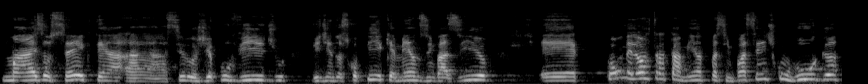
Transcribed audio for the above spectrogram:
mas eu sei que tem a, a cirurgia por vídeo, videoendoscopia, que é menos invasivo. É, qual o melhor tratamento para assim, paciente com ruga,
